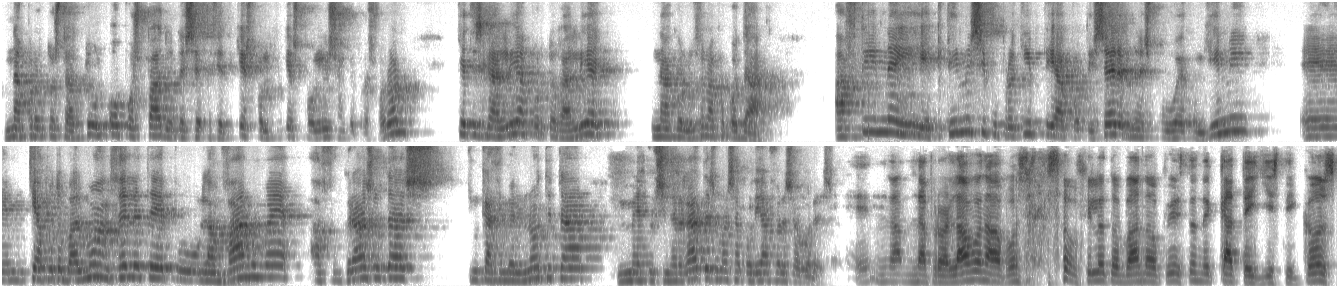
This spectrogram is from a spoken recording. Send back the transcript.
να πρωτοστατούν όπως πάντοτε σε επιθετικές πολιτικές πωλήσεων και προσφορών και της Γαλλία, Πορτογαλία να ακολουθούν από κοντά. Αυτή είναι η εκτίμηση που προκύπτει από τις έρευνες που έχουν γίνει ε, και από τον παλμό, αν θέλετε, που λαμβάνουμε αφουγκράζοντας την καθημερινότητα με τους συνεργάτες μας από διάφορες αγορές. Ε, να, να προλάβω να πω στον φίλο τον Πάνο, ο οποίος ήταν καταιγιστικός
